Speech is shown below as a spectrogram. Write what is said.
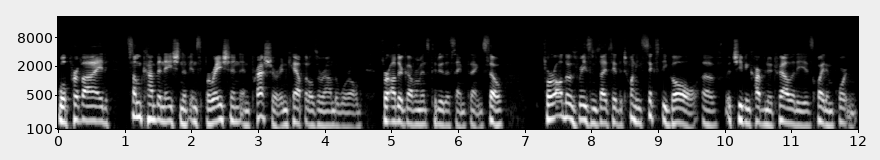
will provide some combination of inspiration and pressure in capitals around the world for other governments to do the same thing. So, for all those reasons, I'd say the 2060 goal of achieving carbon neutrality is quite important.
